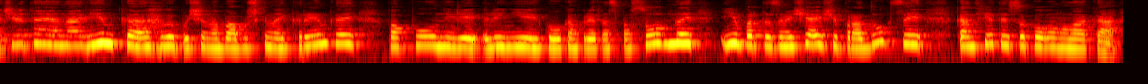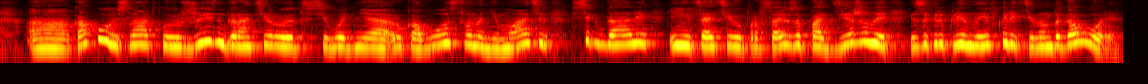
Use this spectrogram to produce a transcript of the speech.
очередная новинка, выпущена бабушкиной крынкой, пополнили линейку конкурентоспособной, импортозамещающей продукции конфеты сухого молока. А какую сладкую жизнь гарантирует сегодня руководство, наниматель? Всегда ли инициативы профсоюза поддержаны и закреплены в коллективном договоре?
